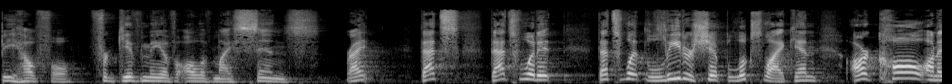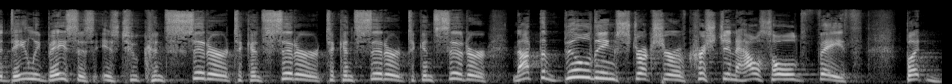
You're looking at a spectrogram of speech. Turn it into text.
be helpful, forgive me of all of my sins right? That's, that's what it, that's what leadership looks like. And our call on a daily basis is to consider, to consider, to consider, to consider not the building structure of Christian household faith, but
